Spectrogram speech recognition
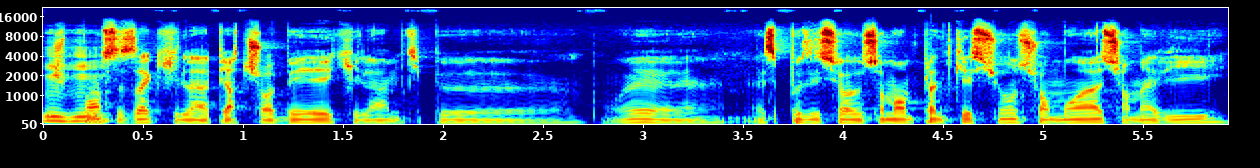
Je Mhm. pense que c'est ça qui l'a perturbé, qui l'a un petit peu. euh, ouais, elle se posait sur- sûrement plein de questions sur moi, sur ma vie,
